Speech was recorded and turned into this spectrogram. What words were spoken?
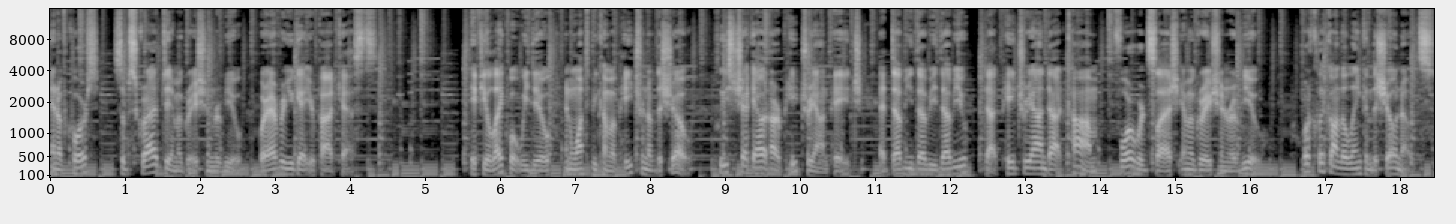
And of course, subscribe to Immigration Review wherever you get your podcasts. If you like what we do and want to become a patron of the show, please check out our Patreon page at www.patreon.com forward slash immigration review, or click on the link in the show notes.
